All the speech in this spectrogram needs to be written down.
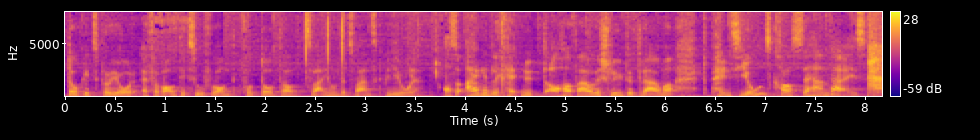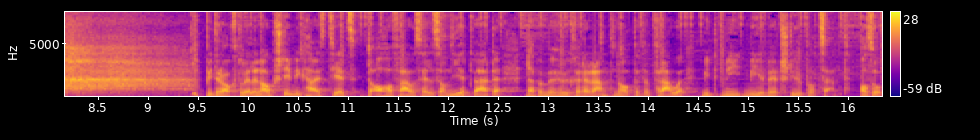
Hier gibt es pro Jahr einen Verwaltungsaufwand von total 220 Millionen. Also eigentlich hat nicht die AHV ein Schleudertrauma, die Pensionskassen haben eins. Bei der aktuellen Abstimmung heisst jetzt, die AHV soll saniert werden, neben einem höheren Rentenalter für Frauen mit mehr Mehrwertsteuerprozent. Also,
